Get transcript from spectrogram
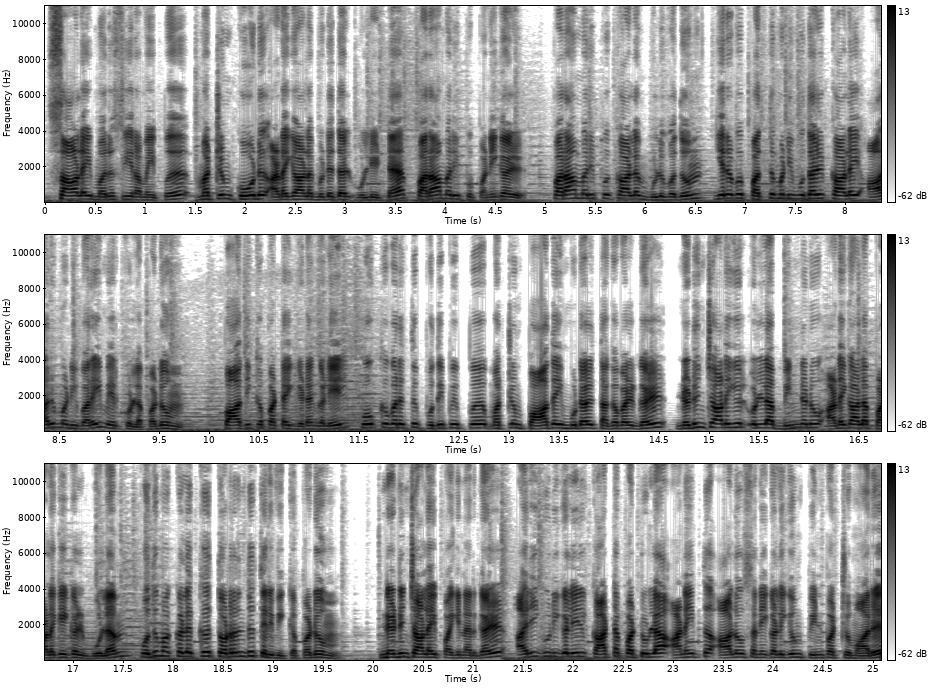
சாலை மறுசீரமைப்பு மற்றும் கோடு அடையாளமிடுதல் உள்ளிட்ட பராமரிப்பு பணிகள் பராமரிப்பு காலம் முழுவதும் இரவு பத்து மணி முதல் காலை ஆறு மணி வரை மேற்கொள்ளப்படும். பாதிக்கப்பட்ட இடங்களில் போக்குவரத்து புதுப்பிப்பு மற்றும் பாதை முடல் தகவல்கள் நெடுஞ்சாலையில் உள்ள மின்னணு அடையாள பலகைகள் மூலம் பொதுமக்களுக்கு தொடர்ந்து தெரிவிக்கப்படும். நெடுஞ்சாலை பயனர்கள் அறிகுறிகளில் காட்டப்பட்டுள்ள அனைத்து ஆலோசனைகளையும் பின்பற்றுமாறு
